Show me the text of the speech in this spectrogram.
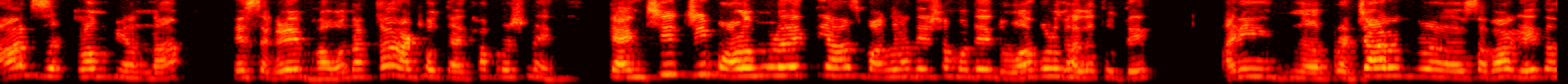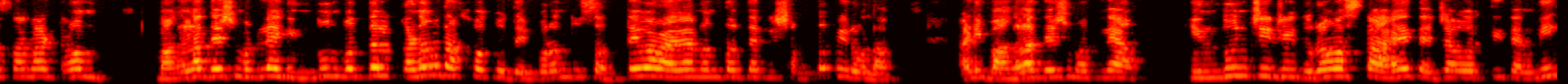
आज ट्रम्प यांना हे सगळे भावना का आठवत आहेत? हा प्रश्न आहे. त्यांची जी पाळमुळं आहेत ती आज बांगलादेशामध्ये धुवाकूळ घालत होते. आणि प्रचार सभा घेत असताना ट्रम्प बांगलादेश मधल्या हिंदूंबद्दल कणव दाखवत होते परंतु सत्तेवर आल्यानंतर त्यांनी शब्द फिरवला. आणि बांगलादेश मधल्या हिंदूंची जी दुरवस्था आहे त्याच्यावरती त्यांनी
